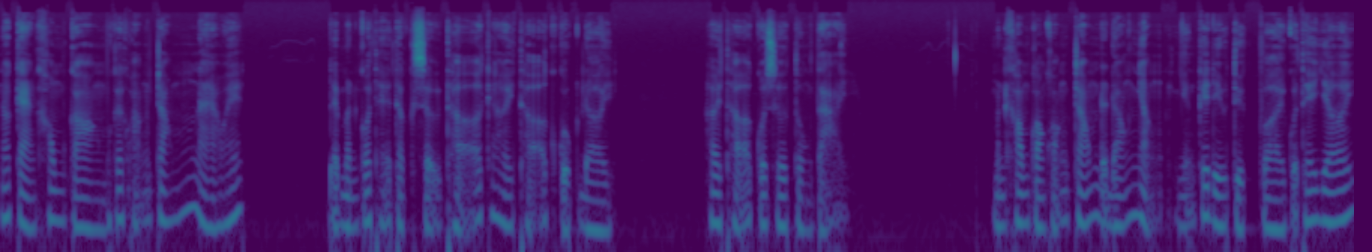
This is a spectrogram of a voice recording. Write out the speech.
nó càng không còn một cái khoảng trống nào hết để mình có thể thực sự thở cái hơi thở của cuộc đời, hơi thở của sự tồn tại. Mình không còn khoảng trống để đón nhận những cái điều tuyệt vời của thế giới.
